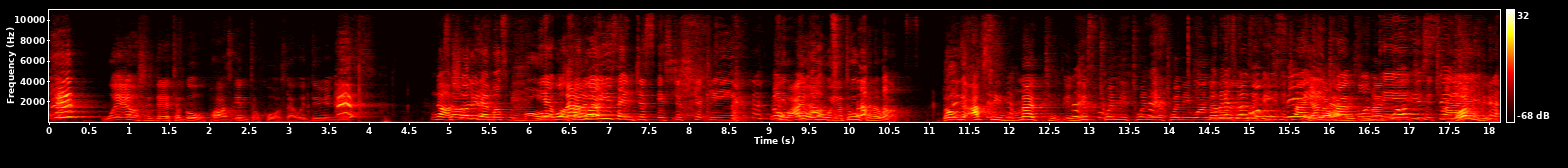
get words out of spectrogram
where else is there to go past intercourse? Like, we're doing this. No So- surely there must be more Yeah, what, Nah, so nah. what are you saying? Just It's just strictly. No, I don't know what you're talking about. Don't get. I've seen mad things in this 2020, 21. No, but all there's of loads them of things you things. could try. You Y'all could try on this mad- bondage. What have you you could try. Bondage.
